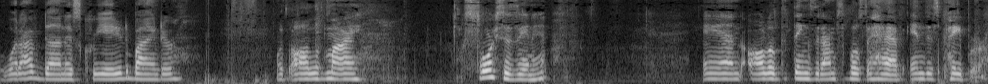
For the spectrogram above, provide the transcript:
what I've done is created a binder with all of my sources in it and all of the things that I'm supposed to have in this paper.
